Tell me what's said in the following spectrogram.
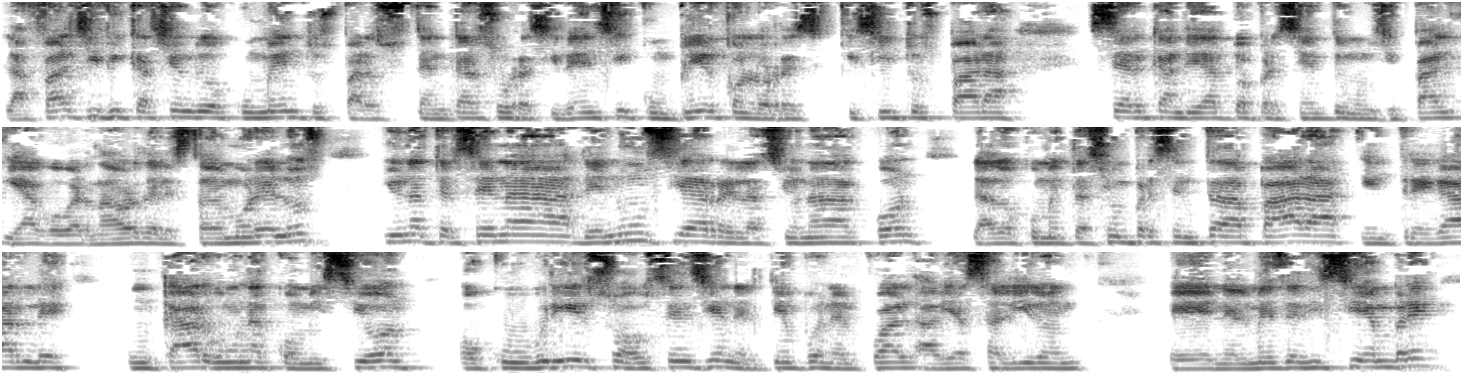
la falsificación de documentos para sustentar su residencia y cumplir con los requisitos para ser candidato a presidente municipal y a gobernador del estado de Morelos, y una tercera denuncia relacionada con la documentación presentada para entregarle un cargo, una comisión o cubrir su ausencia en el tiempo en el cual había salido en, en el mes de diciembre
